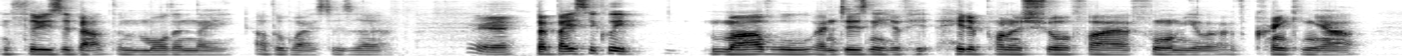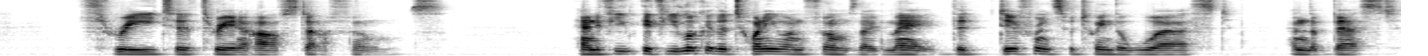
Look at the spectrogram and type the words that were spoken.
enthuse about them more than they otherwise deserve. Yeah. But basically, Marvel and Disney have hit, hit upon a surefire formula of cranking out three to three and a half star films. And if you if you look at the twenty one films they've made, the difference between the worst and the best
